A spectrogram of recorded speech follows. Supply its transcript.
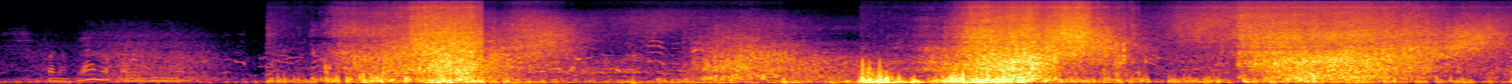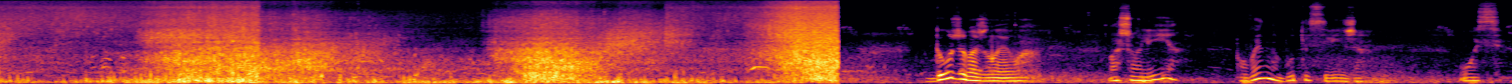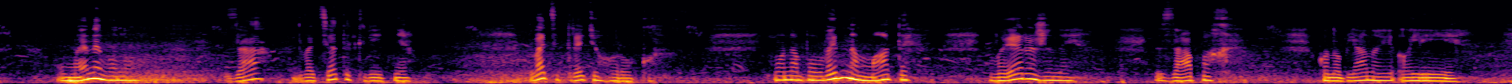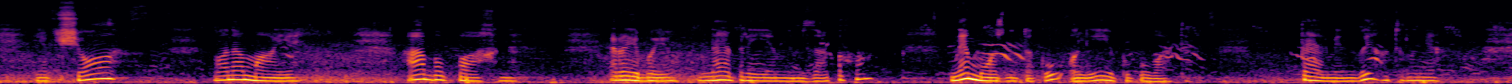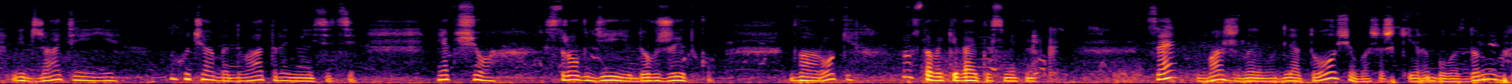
конопляну олію. Дуже важливо. Ваша олія повинна бути свіжа. Ось у мене воно за 20 квітня 23-го року. Вона повинна мати виражений запах конопляної олії. Якщо вона має або пахне рибою неприємним запахом, не можна таку олію купувати. Термін виготовлення, віджаття її ну, хоча б 2-3 місяці. Якщо срок дії до вжитку 2 роки, просто викидайте смітник. Це важливо для того, щоб ваша шкіра була здорова.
